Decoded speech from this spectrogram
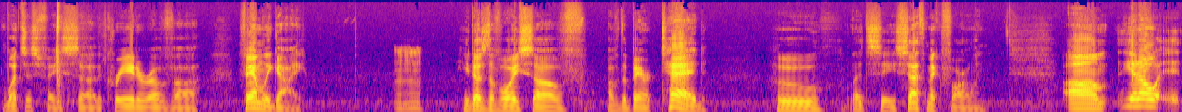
what's his face, uh, the creator of uh, Family Guy. hmm He does the voice of of the bear Ted, who let's see, Seth MacFarlane. Um, you know, it,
